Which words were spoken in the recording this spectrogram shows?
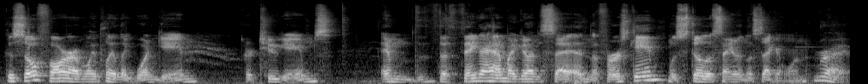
Because so far I've only played like one game or two games, and the thing I had my gun set in the first game was still the same in the second one. Right.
